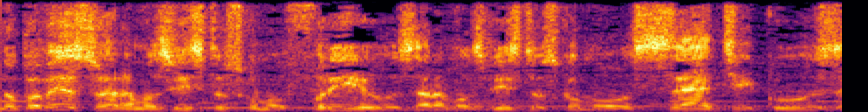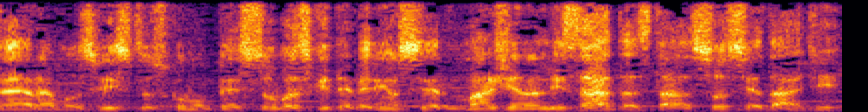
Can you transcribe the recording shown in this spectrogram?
No começo éramos vistos como frios, éramos vistos como céticos, éramos vistos como pessoas que deveriam ser marginalizadas da sociedade.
